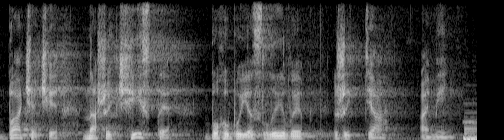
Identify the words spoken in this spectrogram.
бачачи наше чисте, богобоязливе життя. Амінь.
